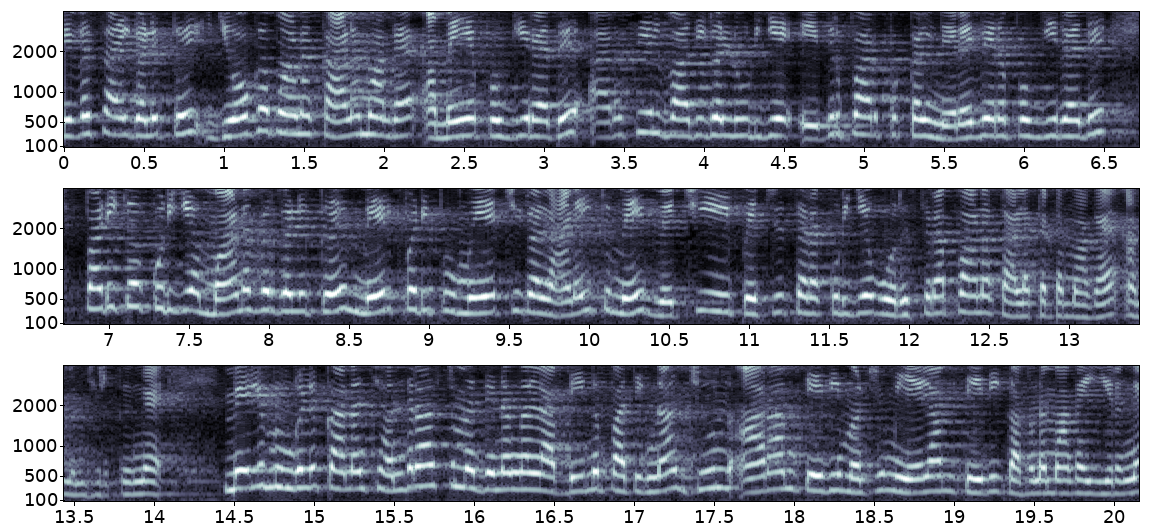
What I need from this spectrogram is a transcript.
விவசாயிகளுக்கு யோகமான காலமாக அமையப்போகிறது அரசியல்வாதிகளுடைய எதிர்பார்ப்புகள் நிறைவேறப்போகிறது படிக்கக்கூடிய மாணவர்களுக்கு மேற்படிப்பு முயற்சிகள் அனைத்துமே வெற்றியை பெற்றுத்தரக்கூடிய ஒரு சிறப்பான காலகட்டமாக அமைஞ்சிருக்குங்க. மேலும் உங்களுக்கான சந்திராஷ்டம தினங்கள் அப்படின்னு பார்த்தீங்கன்னா ஜூன் ஆறாம் தேதி மற்றும் ஏழாம் தேதி கவனமாக இருங்க.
